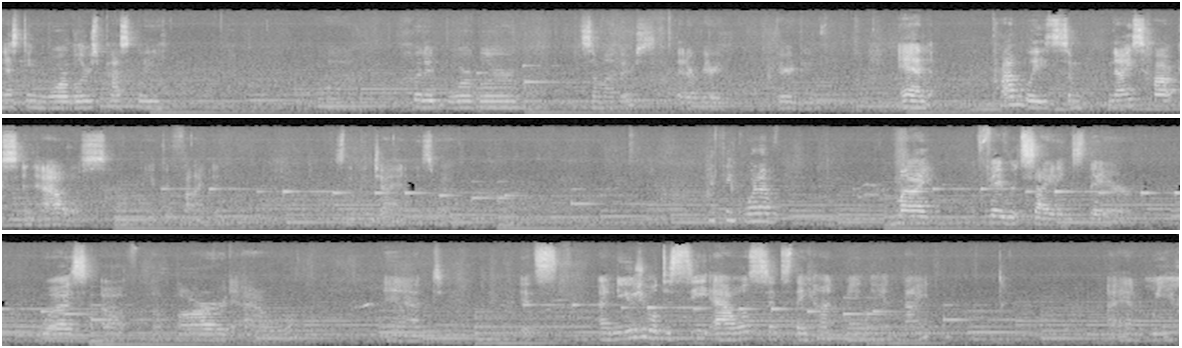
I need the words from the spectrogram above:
nesting warblers, possibly hooded warbler, some others that are very, very beautiful. And probably some nice hawks and owls you could find in Sleeping Giant as well. I think one of my favorite sightings there was a barred owl. And it's unusual to see owls since they hunt mainly we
